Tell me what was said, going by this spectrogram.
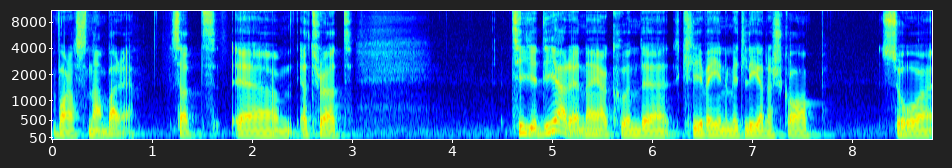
vara snabbare. Så att eh, jag tror att tidigare när jag kunde kliva in i mitt ledarskap så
